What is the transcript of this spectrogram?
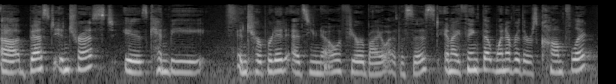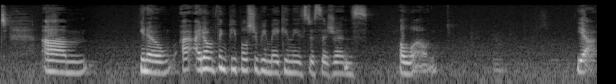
uh, best interest is can be interpreted as you know if you're a bioethicist, and I think that whenever there's conflict, um, you know, I, I don't think people should be making these decisions alone. Yeah,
